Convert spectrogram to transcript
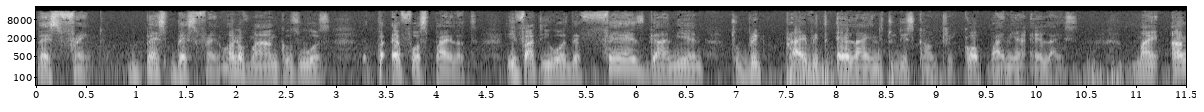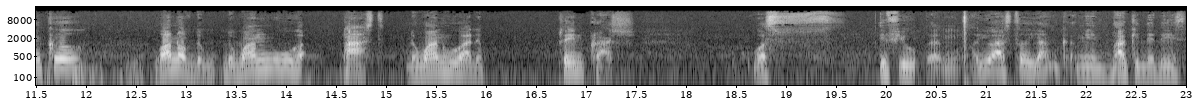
best friend, best best friend, one of my uncles who was Air Force pilot. In fact, he was the first Ghanaian to bring private airlines to this country called Pioneer Airlines. My uncle, one of the the one who passed, the one who had a plane crash, was if you um, you are still young. I mean, back in the days,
